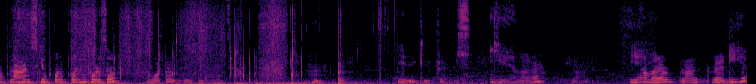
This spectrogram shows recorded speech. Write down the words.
अब प्लांट्स के ऊपर ऊपर भी थोड़ा सा वाटर दे देते हम्म, ये देखिए फ्रेंड्स ये हमारा प्लांट ये हमारा प्लांट रेडी है।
